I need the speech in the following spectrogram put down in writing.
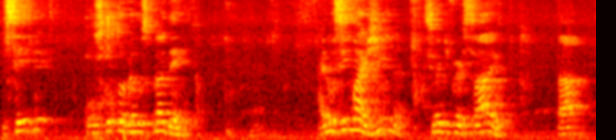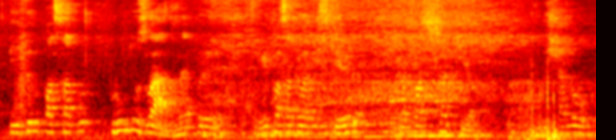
E sempre com os cotovelos para dentro. Aí você imagina que seu adversário tá tentando passar por, por um dos lados, né? Por exemplo, se passar pela minha esquerda, eu já faço isso aqui, ó. Vou deixar meu,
